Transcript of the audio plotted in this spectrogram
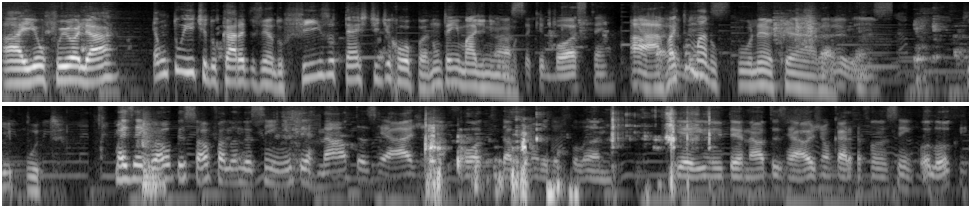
Aí eu fui olhar, é um tweet do cara dizendo, fiz o teste de roupa, não tem imagem nenhuma. Nossa, que bosta, hein? ah, vai Parabéns. tomar no cu, né, cara? Parabéns. Que puto. Mas é igual o pessoal falando assim, internautas reagem à foto da bunda do fulano. E aí o internautas reagem a um cara falando assim, ô louco, hein,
